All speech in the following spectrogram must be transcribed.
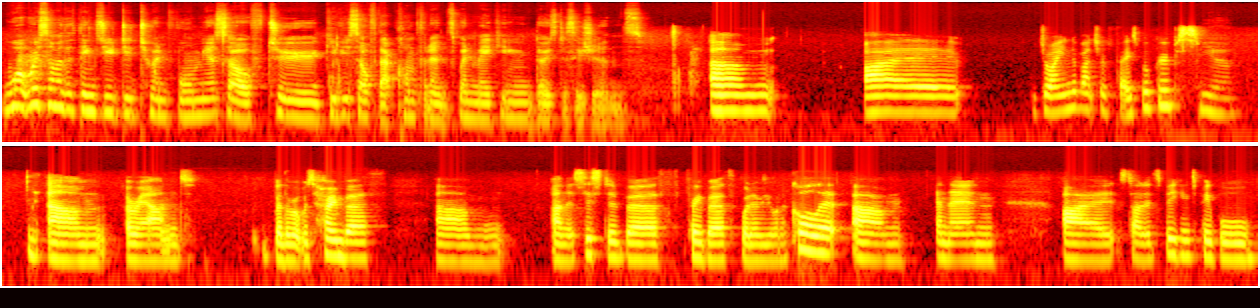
What were some of the things you did to inform yourself to give yourself that confidence when making those decisions? Um, I joined a bunch of Facebook groups. Yeah. Um, around whether it was home birth, um, unassisted birth, free birth, whatever you want to call it. Um, and then I started speaking to people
